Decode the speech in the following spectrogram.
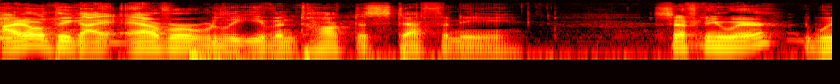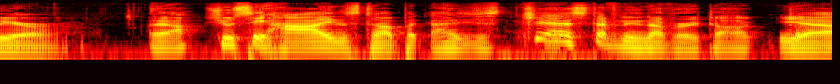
I don't think I ever really even talked to Stephanie Stephanie Ware. Weir. Yeah. She would say hi and stuff, but I just Yeah, Stephanie's not very talk. yeah.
